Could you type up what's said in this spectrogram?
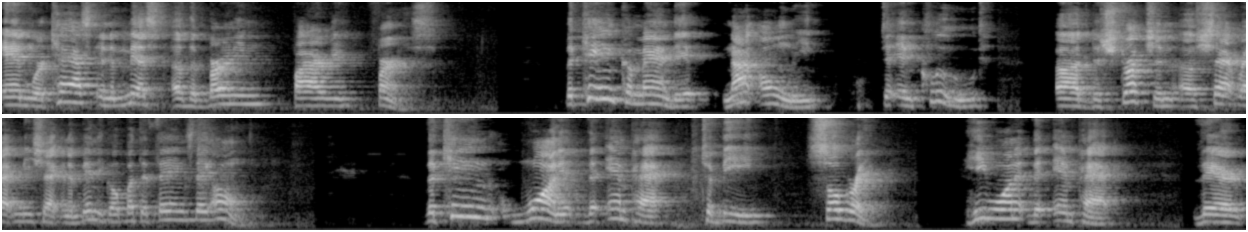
and were cast in the midst of the burning fiery furnace. The king commanded not only to include uh, destruction of Shadrach, Meshach, and Abednego, but the things they owned. The king wanted the impact to be so great. He wanted the impact their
